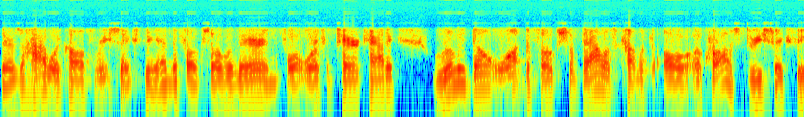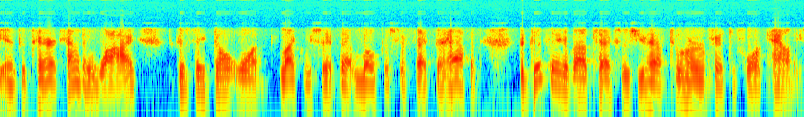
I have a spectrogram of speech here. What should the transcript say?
There's a highway called 360 and the folks over there in Fort Worth and Tarrant County really don't want the folks from Dallas coming across 360 into Tarrant County. Why? Because they don't want, like we said, that locust effect to happen. The good thing about Texas, you have 254 counties.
